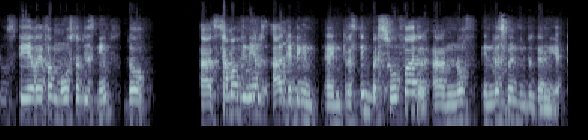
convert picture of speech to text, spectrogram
to stay away from most of these names, though uh, some of the names are getting in, uh, interesting, but so far uh, no investment into them yet.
